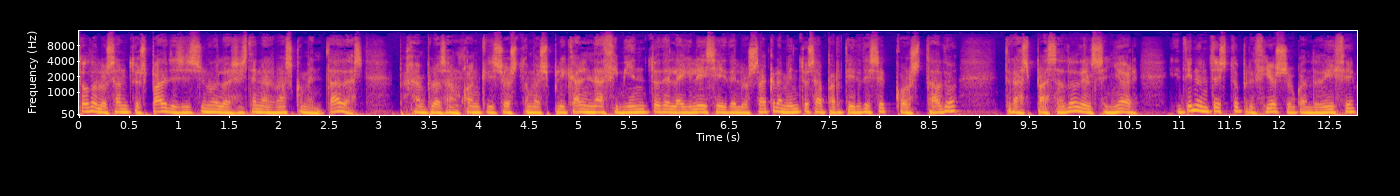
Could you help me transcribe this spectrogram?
todos los santos padres, es una de las escenas más comentadas. Por ejemplo, San Juan Crisóstomo explica el nacimiento de la Iglesia y de los sacramentos a partir de ese costado traspasado del Señor. Y tiene un texto precioso cuando dice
